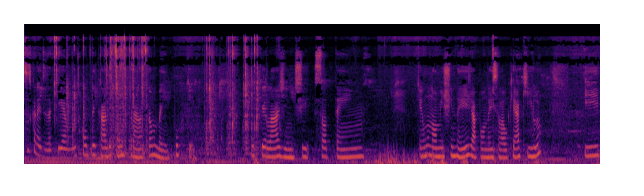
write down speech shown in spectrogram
Essas canetas aqui é muito complicado comprar também. Por quê? Porque lá, gente, só tem... Tem um nome em chinês, japonês, sei lá o que é aquilo. E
